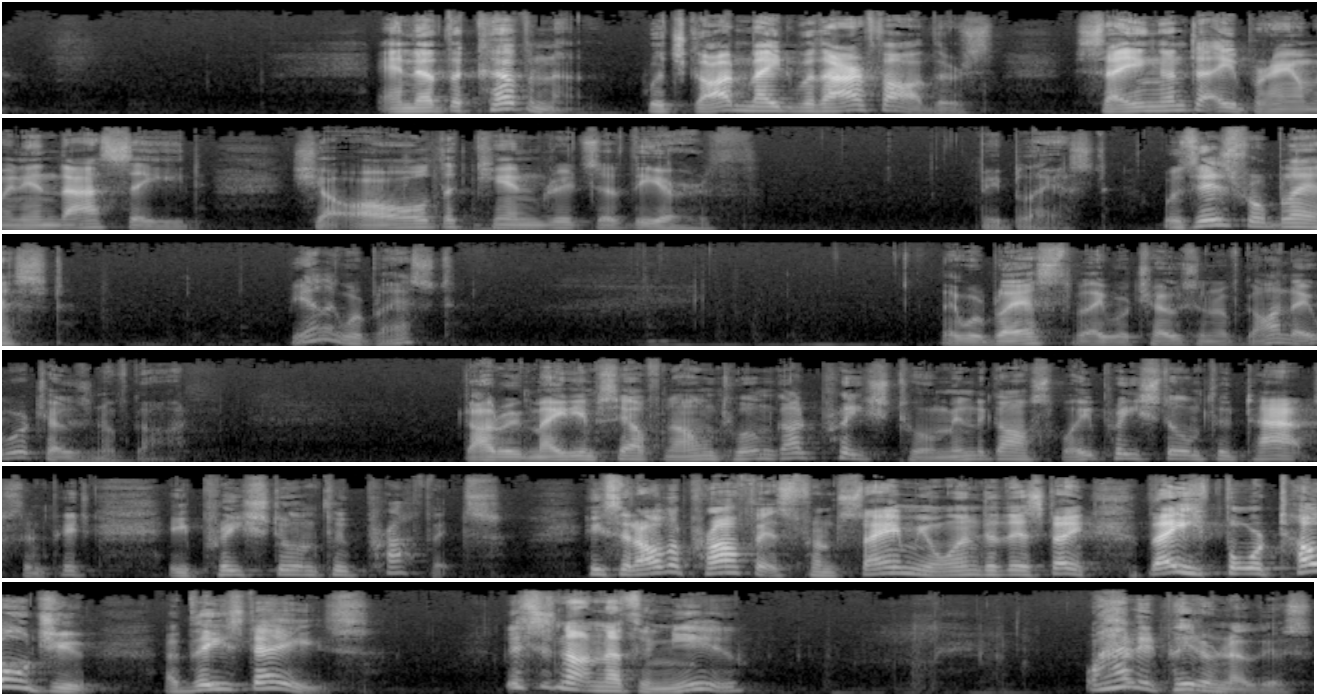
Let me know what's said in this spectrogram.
and of the covenant which God made with our fathers, saying unto Abraham, And in thy seed shall all the kindreds of the earth be blessed. Was Israel blessed? Yeah, they were blessed. They were blessed. They were chosen of God. They were chosen of God. God made himself known to them. God preached to them in the gospel. He preached to them through types and pictures. He preached to them through prophets. He said, All the prophets from Samuel unto this day, they foretold you of these days. This is not nothing new. Well, how did Peter know this?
